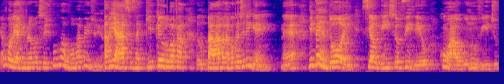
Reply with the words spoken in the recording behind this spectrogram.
Eu vou ler aqui para vocês, por favor, rapidinho. Abre aspas aqui, porque eu não vou botar palavra na boca de ninguém, né? Me perdoem se alguém se ofendeu com algo no vídeo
